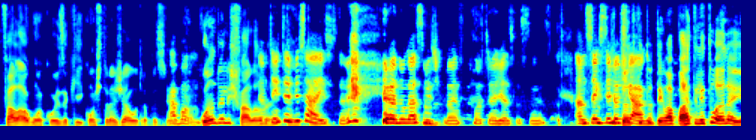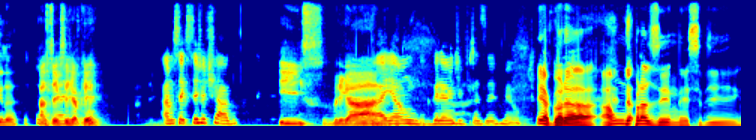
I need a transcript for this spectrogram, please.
falar alguma coisa que constrange a outra pessoa. Ah, bom. Quando eles falam. Eu né? tento evitar também. isso também. Eu não gosto muito de constranger as pessoas. A não ser que seja o Tanto que Thiago. tu tem uma parte lituana aí, né? A não ser que É. seja o quê? A não ser que seja o Thiago. Isso, obrigado. Aí é um grande prazer meu. E agora há um Não. prazer nesse de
